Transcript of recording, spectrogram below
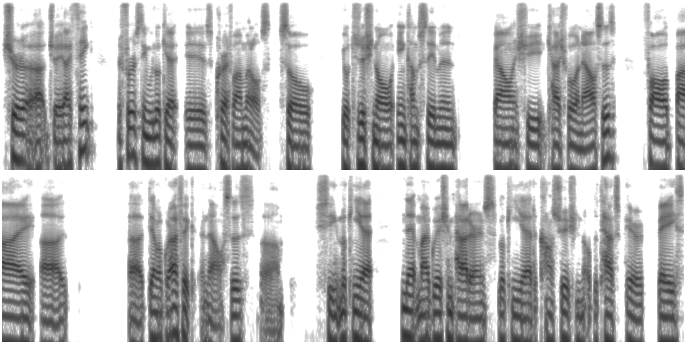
Sure, uh, Jay. I think the first thing we look at is credit fundamentals. So your traditional income statement, balance sheet, cash flow analysis, followed by uh, uh, demographic analysis, um, seeing looking at net migration patterns, looking at the concentration of the taxpayer base,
